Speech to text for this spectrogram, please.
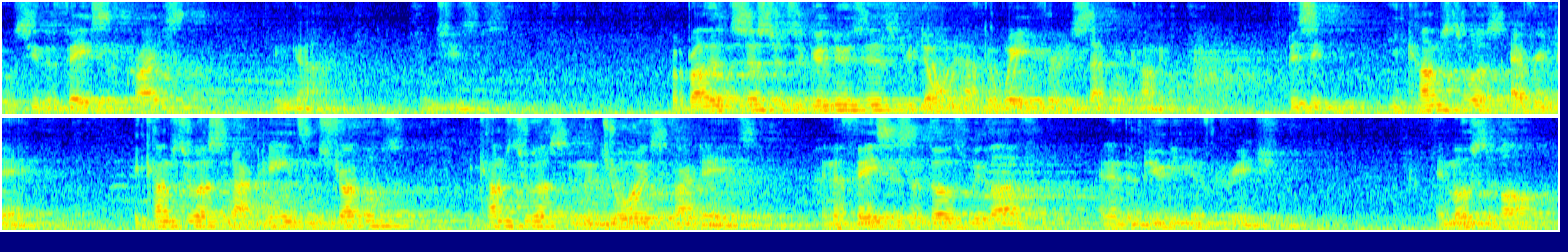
We will see the face of Christ in God, in Jesus. But brothers and sisters, the good news is we don't have to wait for his second coming. He comes to us every day. He comes to us in our pains and struggles. He comes to us in the joys of our days, in the faces of those we love, and in the beauty of creation. And most of all,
